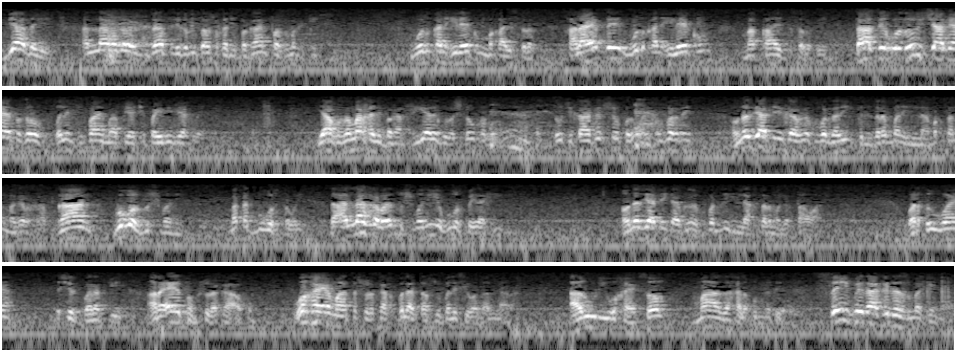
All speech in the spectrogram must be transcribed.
بیا دی الله غوړه ذات دې کوم تاسو خلیفګان پس مکه کې ملکن الیکم مقاصد صرف خلایق دې ملکن الیکم مقاصد صرف تاسو غوړه چې بیا تاسو بل انتفاع ما بیا چې پیدا بیا خلک یا خو زما خلیفګان خیال غوړه شو کوم ته چې کافر شو پر کفر دی او نه زیاتې کوي کفر دی په ضرب باندې الا مقتن مگر افغان بغض دشمنی فقط بغض توي دا الله سره دشمنی بغض پیدا کیږي او نه زیاتې کوي کفر دی الا اختر مگر تاوان ورته وایا د شرک برات کې ارایتم شرکاکم وخی ما تشرکا خپل تاسو بل شي ود الله ارونی وخی سو ما ذا خلق من دې سی پیدا کړ د زمکه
